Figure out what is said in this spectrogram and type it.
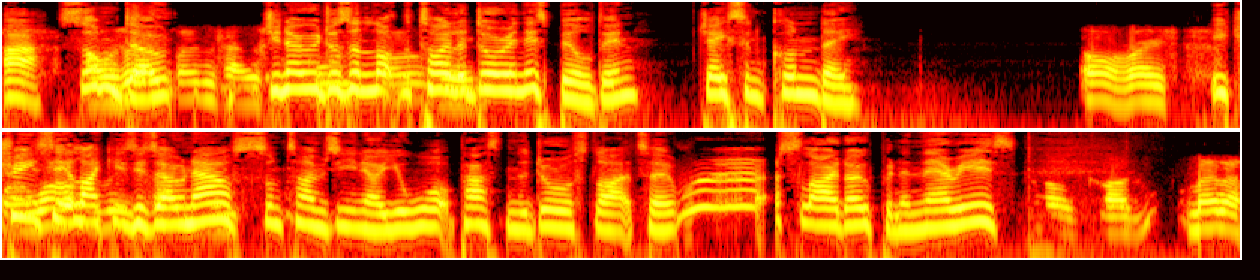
Ah, some was at a don't. Do you know who doesn't lock the toilet door in this building? Jason Cundy. Oh, right. He treats what it like it's is his own house. Sometimes, you know, you walk past and the door will start to slide open, and there he is. Oh God, man, I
